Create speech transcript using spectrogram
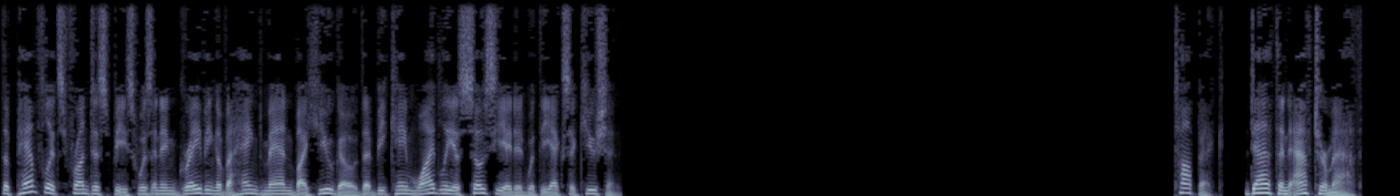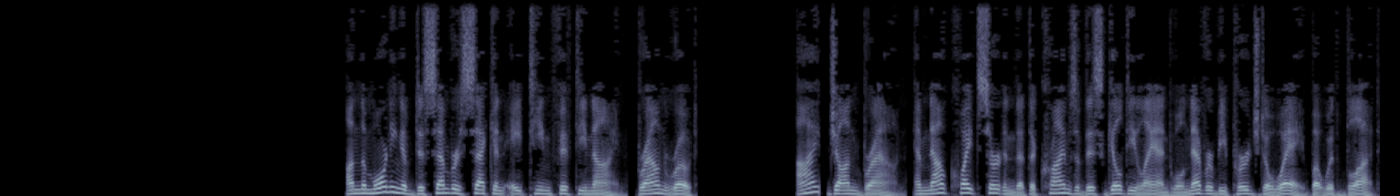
The pamphlet's frontispiece was an engraving of a hanged man by Hugo that became widely associated with the execution. Death and aftermath On the morning of December 2, 1859, Brown wrote, I, John Brown, am now quite certain that the crimes of this guilty land will never be purged away but with blood.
